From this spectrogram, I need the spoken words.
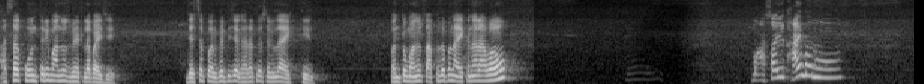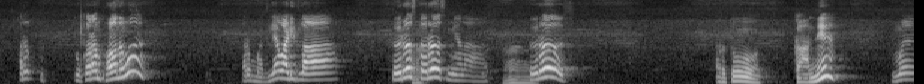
असा कोणतरी माणूस भेटला पाहिजे ज्याचं प्रगतीच्या घरातलं सगळं ऐकतील. पण तो माणूस आपलं पण ऐकणार हवा हो. मग असा एक हाय माणूस. अरे तुकाराम फळा नव अरे मधल्या वाडीतला. तरच तरच मेला. तरच अरे तो कान्या मग?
